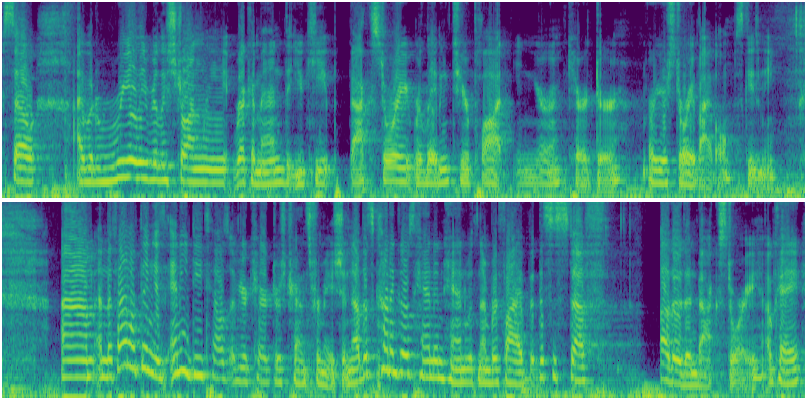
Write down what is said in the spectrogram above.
So, I would really, really strongly recommend that you keep backstory relating to your plot in your character or your story Bible, excuse me. Um, and the final thing is any details of your character's transformation. Now, this kind of goes hand in hand with number five, but this is stuff other than backstory, okay?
